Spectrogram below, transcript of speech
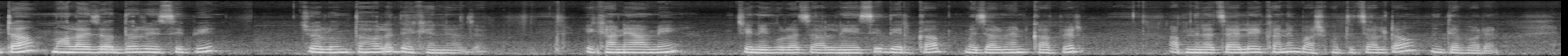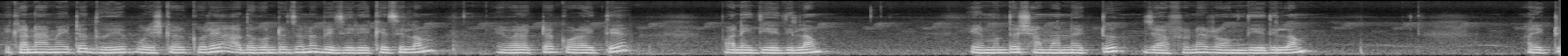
এটা মালাই জর্দার রেসিপি। চলুন তাহলে দেখে নেওয়া যাক। এখানে আমি চিনি গুঁড়া চাল নিয়েছি, দেড় কাপ মেজারমেন্ট কাপের। আপনারা চাইলে এখানে বাসমতি চালটাও নিতে পারেন। এখানে আমি এটা ধুয়ে পরিষ্কার করে আধা ঘণ্টার জন্য ভেজে রেখেছিলাম। এবার একটা কড়াইতে পানি দিয়ে দিলাম। এর মধ্যে সামান্য একটু জাফরানের রং দিয়ে দিলাম আর একটু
